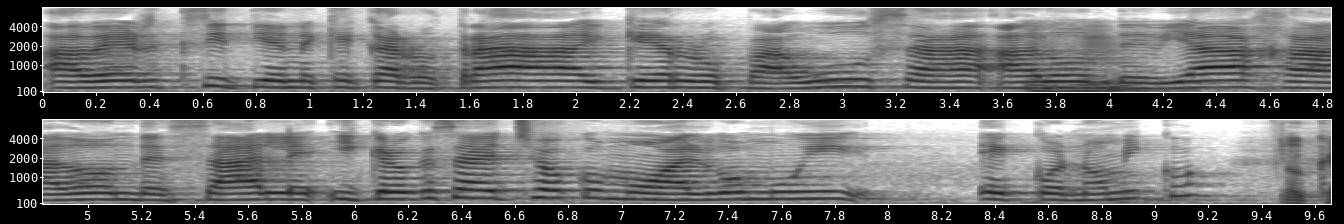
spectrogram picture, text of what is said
a ver si tiene qué carro trae, qué ropa usa, a dónde viaja, a dónde sale. Y creo que se ha hecho como algo muy económico. Ok.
